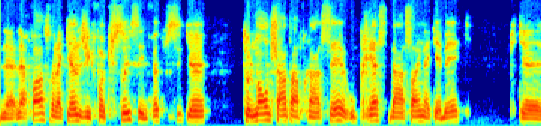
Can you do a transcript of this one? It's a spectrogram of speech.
la- l'affaire sur laquelle j'ai focusé, c'est le fait aussi que tout le monde chante en français ou presque dans la scène à Québec. Puis que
